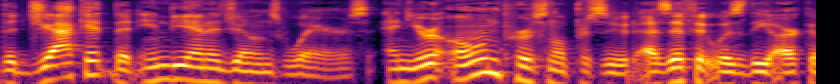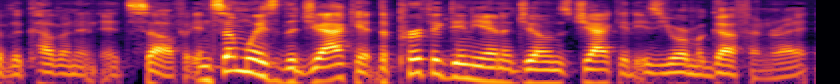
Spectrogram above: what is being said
the jacket that Indiana Jones wears and your own personal pursuit as if it was the Ark of the Covenant itself. In some ways, the jacket, the perfect Indiana Jones jacket, is your MacGuffin, right?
